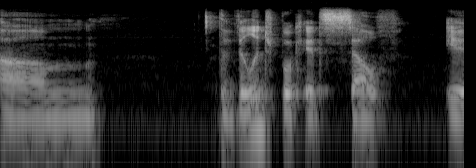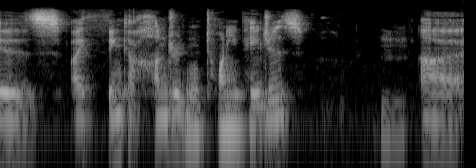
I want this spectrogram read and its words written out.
Um, the village book itself is i think 120 pages mm-hmm. uh,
